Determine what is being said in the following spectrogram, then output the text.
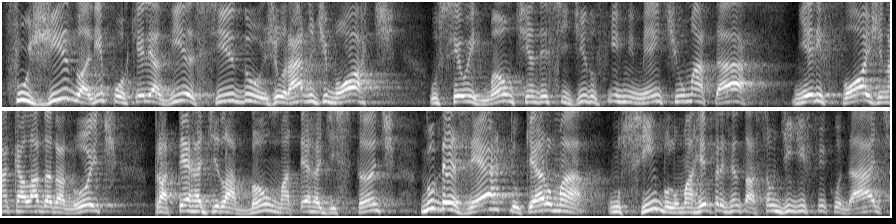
fugido ali porque ele havia sido jurado de morte. O seu irmão tinha decidido firmemente o matar e ele foge na calada da noite para a terra de Labão, uma terra distante, no deserto, que era uma, um símbolo, uma representação de dificuldade,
